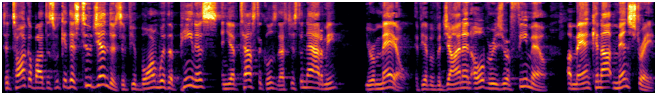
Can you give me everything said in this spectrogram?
to talk about this? There's two genders. If you're born with a penis and you have testicles, that's just anatomy. You're a male. If you have a vagina and ovaries, you're a female. A man cannot menstruate.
